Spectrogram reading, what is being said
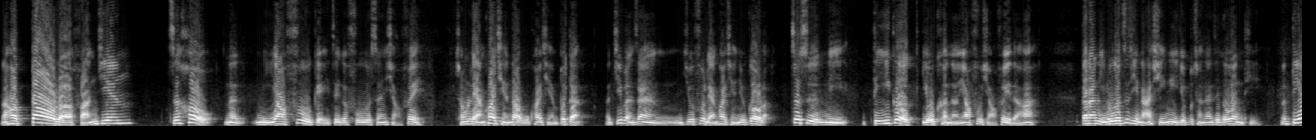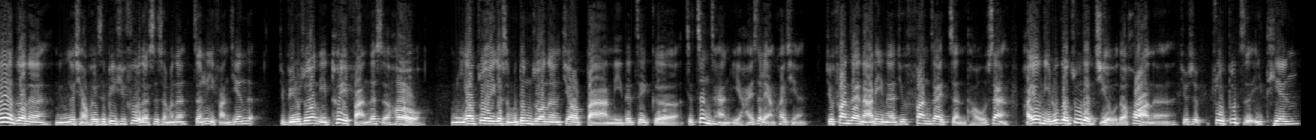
然后到了房间之后，那你要付给这个服务生小费，从两块钱到五块钱不等，那基本上你就付两块钱就够了。这是你第一个有可能要付小费的啊。当然，你如果自己拿行李就不存在这个问题。那第二个呢，你那个小费是必须付的，是什么呢？整理房间的，就比如说你退房的时候。你要做一个什么动作呢？就要把你的这个，就正常也还是两块钱，就放在哪里呢？就放在枕头上。还有你如果住的久的话呢，就是住不止一天，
